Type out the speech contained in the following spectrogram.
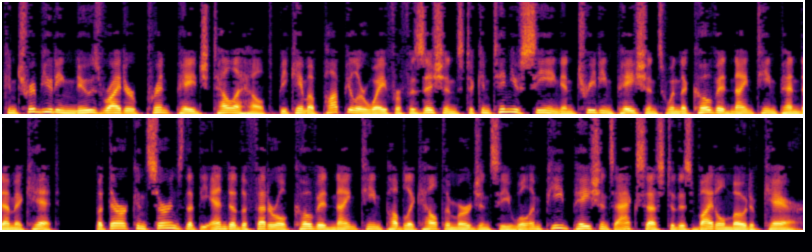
contributing newswriter print page telehealth became a popular way for physicians to continue seeing and treating patients when the COVID-19 pandemic hit, but there are concerns that the end of the federal COVID-19 public health emergency will impede patients' access to this vital mode of care.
